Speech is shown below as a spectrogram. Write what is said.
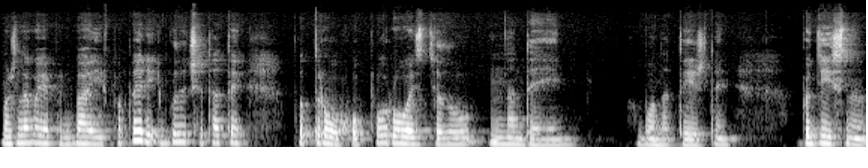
Можливо, я придбаю її в папері і буду читати потроху, по розділу на день або на тиждень. Бо дійсно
